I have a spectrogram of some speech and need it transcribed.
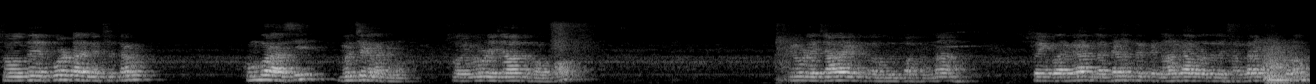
ஸோ வந்து பூரட்டாதி நட்சத்திரம் கும்பராசி விருச்சக லக்னம் ஸோ இவருடைய ஜாதகத்தை பார்ப்போம். இவருடைய ஜாதகத்தில் வந்து பார்த்தோம்னா ஸோ இங்க பாருங்க லக்கணத்துக்கு நான்காம் இடத்துல சந்திரன் திக்குணம்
